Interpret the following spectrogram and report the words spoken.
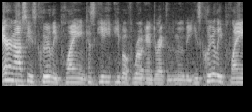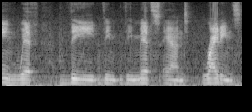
Aronofsky is clearly playing because he he both wrote and directed the movie. He's clearly playing with the the the myths and writings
